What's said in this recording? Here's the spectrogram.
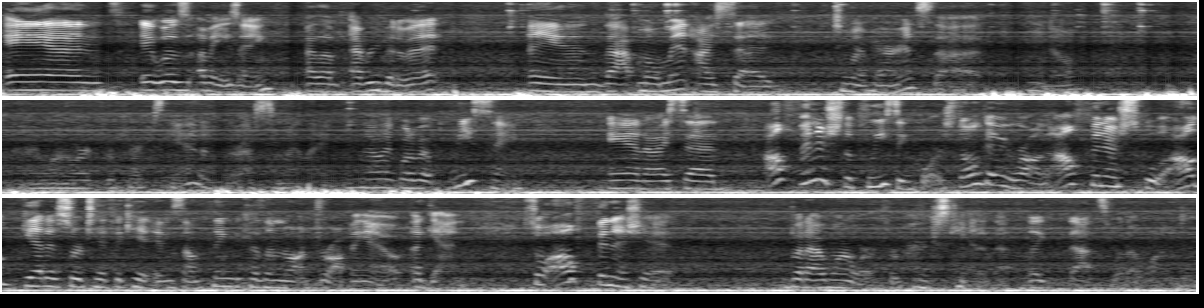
and it was amazing. I loved every bit of it. And that moment I said to my parents that, you know, I want to work for Parks Canada for the rest of my life. And they're like, what about policing? And I said, I'll finish the policing course. Don't get me wrong. I'll finish school. I'll get a certificate in something because I'm not dropping out again. So I'll finish it, but I want to work for Parks Canada. Like, that's what I want to do.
